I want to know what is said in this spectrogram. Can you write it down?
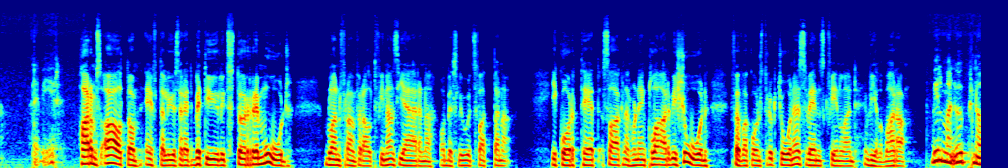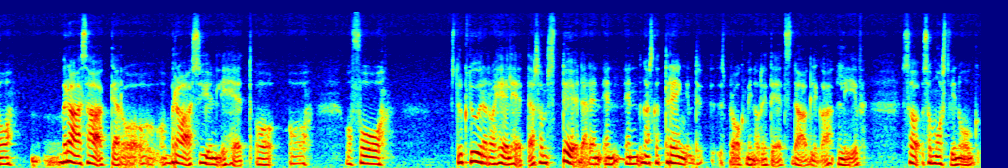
revir? Harms Aalto efterlyser ett betydligt större mod bland framförallt finansiärerna och beslutsfattarna. I korthet saknar hon en klar vision för vad konstruktionen Svensk-Finland vill vara. Vill man uppnå bra saker och, och, och bra synlighet och, och, och få strukturer och helheter som stöder en, en, en ganska trängd språkminoritets dagliga liv, så, så måste vi nog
